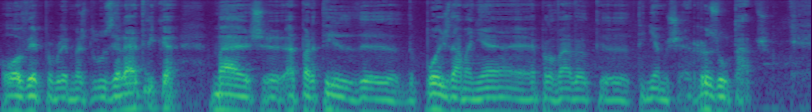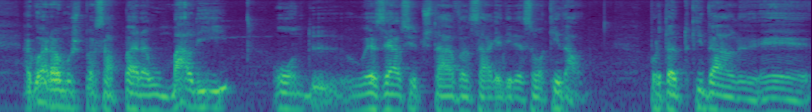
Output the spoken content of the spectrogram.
ou haver problemas de luz elétrica, mas eh, a partir de depois da manhã é provável que tenhamos resultados. Agora vamos passar para o Mali, onde o exército está a avançar em direção a Kidal. Portanto, Kidal é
